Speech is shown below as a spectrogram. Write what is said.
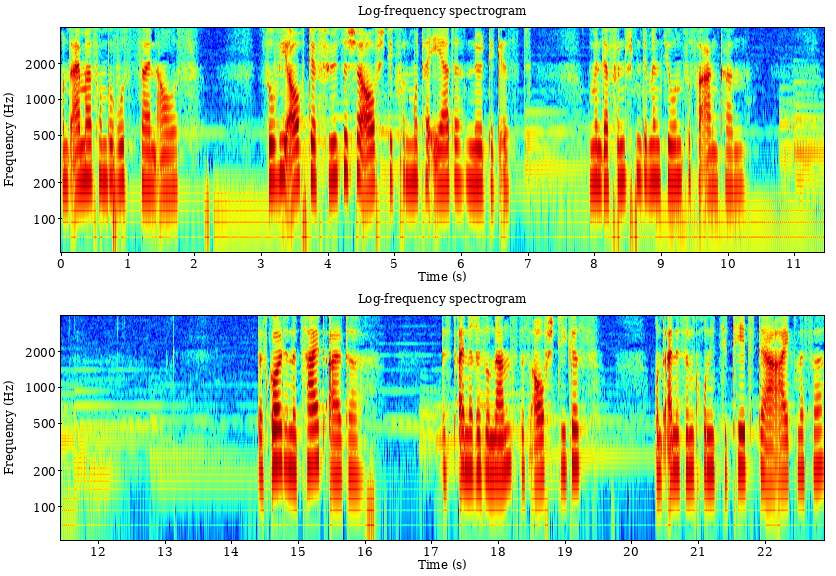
und einmal vom Bewusstsein aus, so wie auch der physische Aufstieg von Mutter Erde nötig ist, um in der fünften Dimension zu verankern. Das goldene Zeitalter ist eine Resonanz des Aufstieges und eine Synchronizität der Ereignisse,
